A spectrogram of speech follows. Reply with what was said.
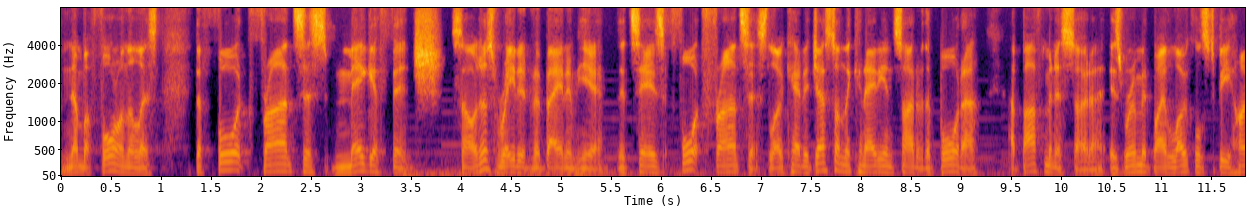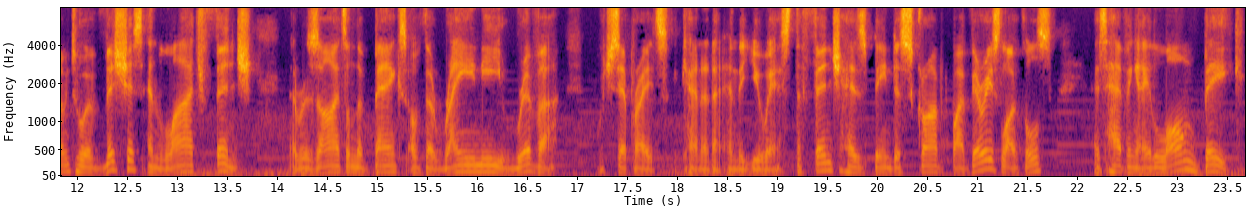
number four on the list, the Fort Frances megafinch. So I'll just read it verbatim here. It says Fort Frances, located just on the Canadian side of the border above Minnesota, is rumored by locals to be home to a vicious and large finch that resides on the banks of the Rainy River, which separates Canada and the US. The finch has been described by various locals as having a long beak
